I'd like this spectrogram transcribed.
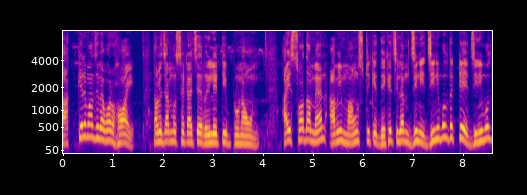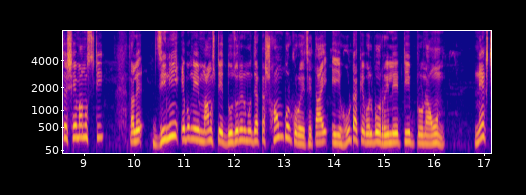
বাক্যের মাঝে ব্যবহার হয়, তাহলে জানব সেটা হচ্ছে relative pronoun I saw the man আমি মানুষটিকে দেখেছিলাম, যিনি যিনি বলতে কে, যিনি বলতে সে মানুষটি। তাহলে যিনি এবং এই মানুষটি দুজনের মধ্যে একটা সম্পর্ক রয়েছে, তাই এই হুটাকে বলব relative pronoun next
